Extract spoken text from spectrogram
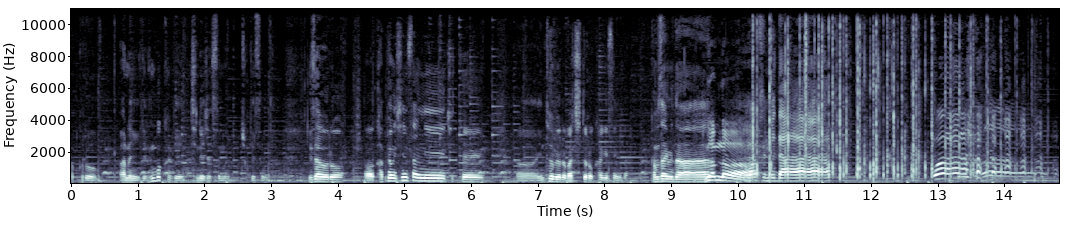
앞으로 많은 일들 행복하게 지내셨으면 좋겠습니다. 이상으로 어, 가평 신상립 주택 어, 인터뷰를 마치도록 하겠습니다. 감사합니다. 감사합니다 고맙습니다. 와.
